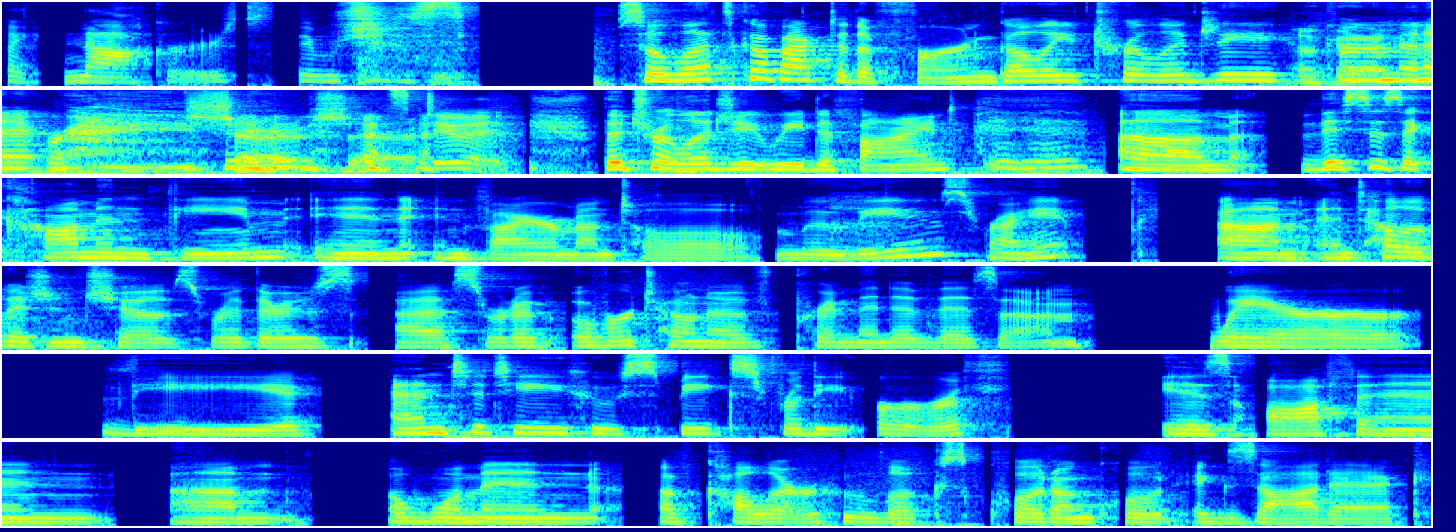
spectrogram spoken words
Like knockers. They were just So let's go back to the Fern Gully trilogy for a minute, right? Sure, sure. let's do it. the trilogy we defined. Mhm. Um, this is a common theme in environmental movies, right? Um, and television shows where there's a sort of overtone of primitivism, where the entity who speaks for the earth is often um, a woman of color who looks quote unquote exotic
